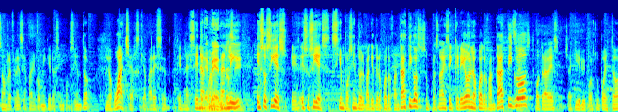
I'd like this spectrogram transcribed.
son referencias para el comiquero 100%, los Watchers que aparecen en la escena Tremendo, con Stan Lee. sí. Eso sí es, es- eso sí es 100% del paquete de los Cuatro Fantásticos. Es un personaje que se creó en los Cuatro Fantásticos. Otra vez, Jack Kirby, por supuesto.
